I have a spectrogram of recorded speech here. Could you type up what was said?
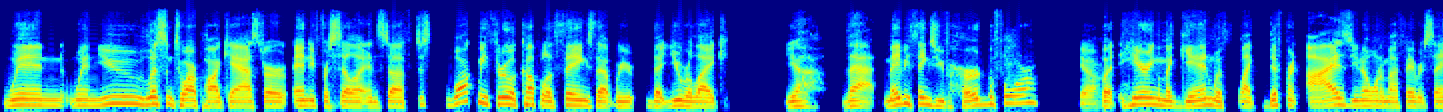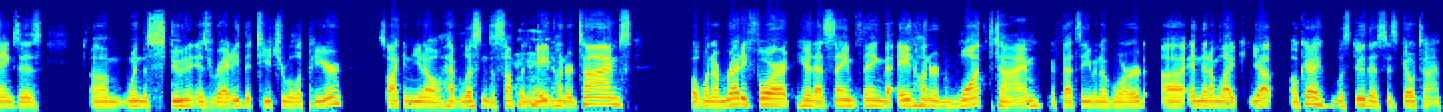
when when you listen to our podcast or Andy Frisella and stuff, just walk me through a couple of things that we that you were like, yeah, that maybe things you've heard before, yeah, but hearing them again with like different eyes. You know, one of my favorite sayings is, um, "When the student is ready, the teacher will appear." So I can you know have listened to something 800 times, but when I'm ready for it, hear that same thing the 801th time, if that's even a word, uh, and then I'm like, "Yep, okay, let's do this. It's go time."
